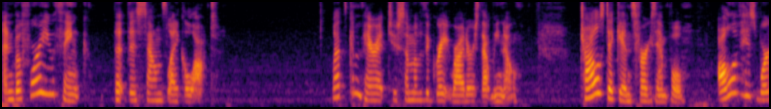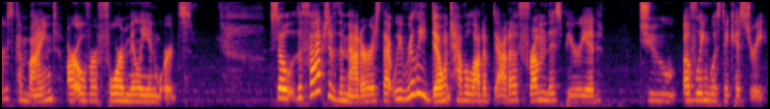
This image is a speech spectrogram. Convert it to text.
And before you think that this sounds like a lot, let's compare it to some of the great writers that we know. Charles Dickens, for example, all of his works combined are over 4 million words. So the fact of the matter is that we really don't have a lot of data from this period to of linguistic history.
